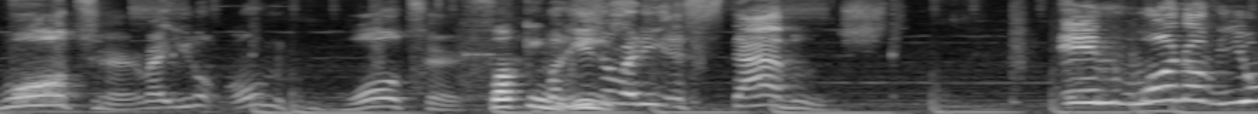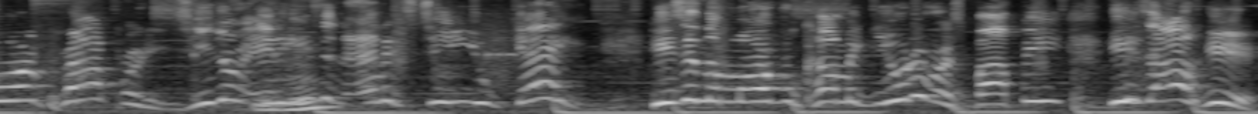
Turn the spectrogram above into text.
Walter. Right? You don't own Walter, Fucking but he's already established in one of your properties. He's already, and Mm-hmm. he's in NXT UK. He's in the Marvel comic universe, Poppy. He's out here.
